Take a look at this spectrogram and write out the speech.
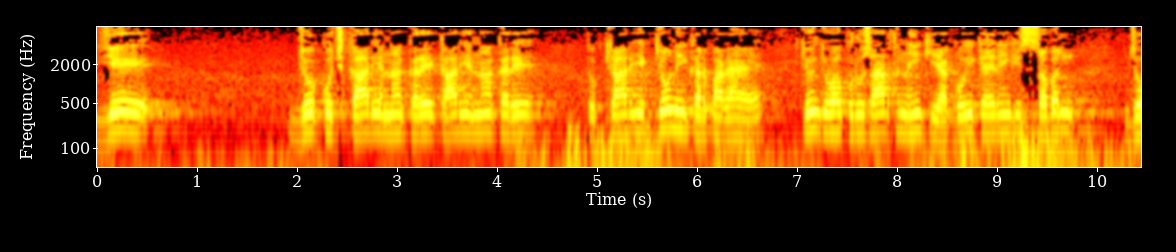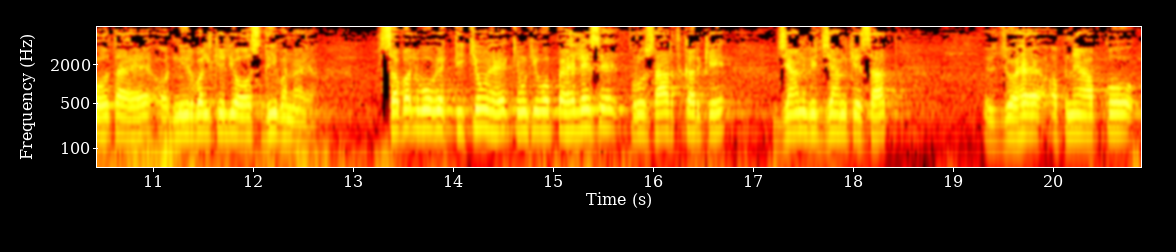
ये जो कुछ कार्य ना करे, कार्य ना करे तो क्या ये क्यों नहीं कर पा रहा है? क्योंकि वह पुरुषार्थ नहीं किया। कोई कह रहे हैं कि सबल जो होता है और निर्बल के लिए औषधि बनाया। सबल वो व्यक्ति क्यों है? क्योंकि वो पहले से पुरुषार्थ करके, ज्ञान विज्ञान के साथ जो है अपने आप को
